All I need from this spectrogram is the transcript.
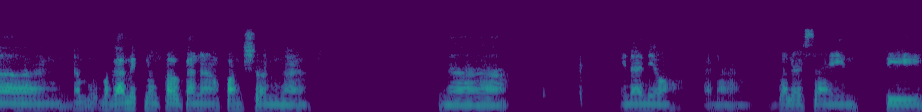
ang magamit man tawag ka ng function nga nga inanyo kanang dollar sign p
